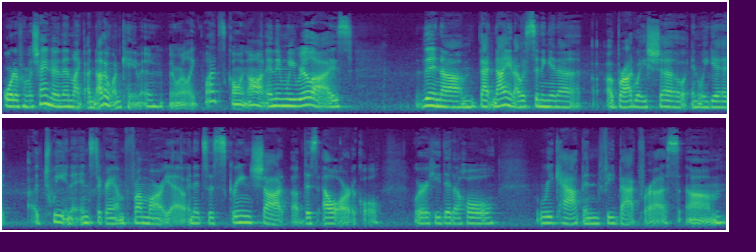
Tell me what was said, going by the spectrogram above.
order from a stranger, and then like another one came in, and we're like, what's going on? And then we realized then um, that night I was sitting in a, a Broadway show and we get a tweet and an Instagram from Mario and it's a screenshot of this Elle article where he did a whole recap and feedback for us. Um,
